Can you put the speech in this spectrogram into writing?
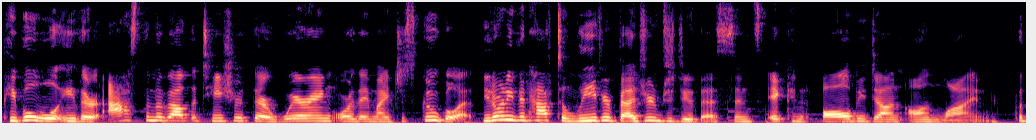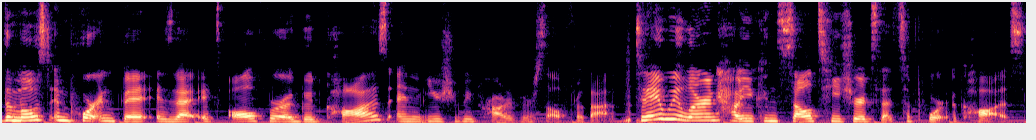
People will either ask them about the t-shirt they're wearing or they might just Google it. You don't even have to leave your bedroom to do this since it can all be done online. But the most important bit is that it's all for a good cause and you should be proud of yourself for that. Today we learned how you can sell t-shirts that support a cause.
